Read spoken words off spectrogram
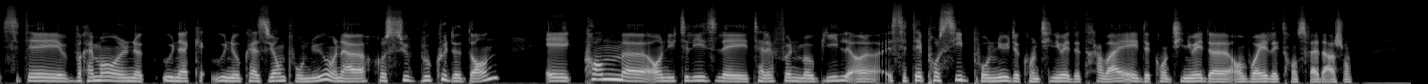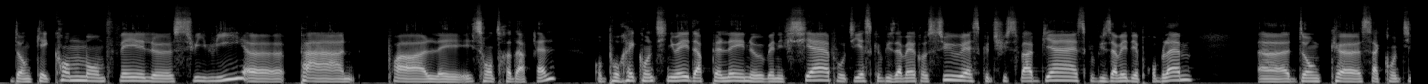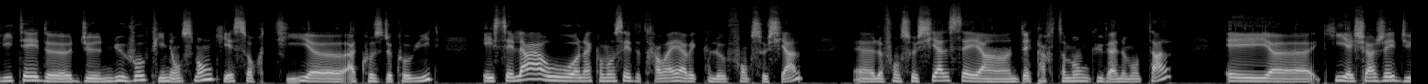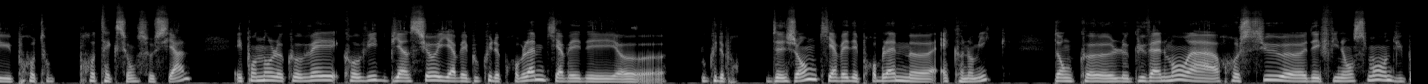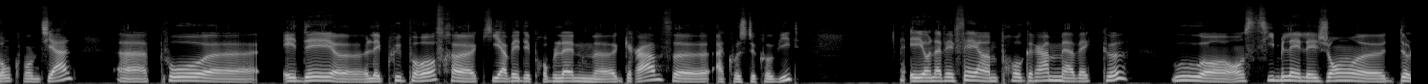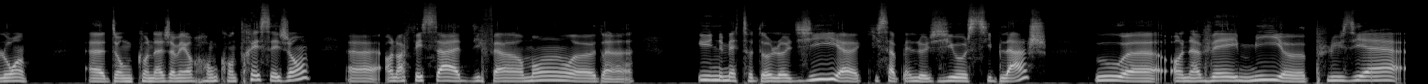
c'était vraiment une, une, occasion pour nous. On a reçu beaucoup de dons. Et comme on utilise les téléphones mobiles, c'était possible pour nous de continuer de travailler et de continuer d'envoyer les transferts d'argent. Donc, et comme on fait le suivi euh, par, les centres d'appel, on pourrait continuer d'appeler nos bénéficiaires pour dire est-ce que vous avez reçu, est-ce que tout se va bien, est-ce que vous avez des problèmes? Euh, donc, euh, sa continuité de, de, nouveau financement qui est sorti à cause de Covid. Et c'est là où on a commencé de travailler avec le Fonds social. le Fonds social, c'est un département gouvernemental et qui est chargé du protocole protection sociale. Et pendant le COVID, bien sûr, il y avait beaucoup de problèmes, qu'il y avait des, euh, beaucoup de, gens qui avaient des problèmes euh, économiques. Donc, euh, le gouvernement a reçu des financements du Banque mondiale pour aider les plus pauvres qui avaient des problèmes graves à cause de Covid. Et on avait fait un programme avec eux où on ciblait les gens de loin. Euh, donc, on n'a jamais rencontré ces gens. Euh, on a fait ça différemment euh, dans une méthodologie qui s'appelle le géociblage, où on avait mis plusieurs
